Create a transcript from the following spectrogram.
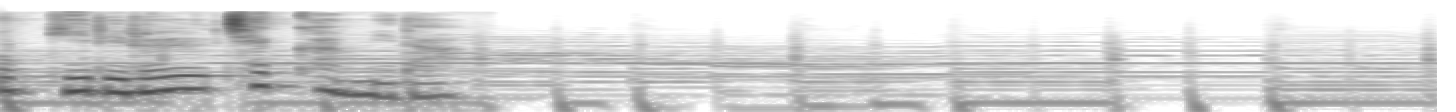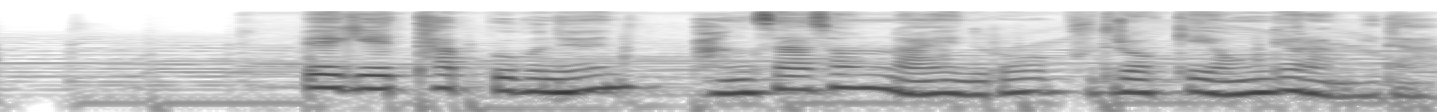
양쪽 길이를 체크합니다. 백의 탑 부분은 방사선 라인으로 부드럽게 연결합니다.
